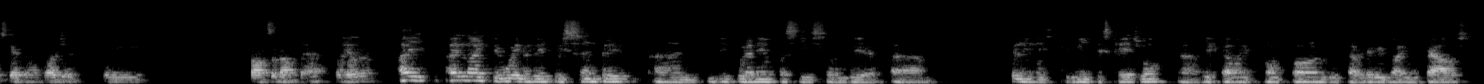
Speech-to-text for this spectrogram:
Schedule budget, any thoughts about that? Roberta? I, I like the way that they presented it and they put an emphasis on their, um, willingness to meet the schedule. Uh, they have an front fund, they have everybody in house.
